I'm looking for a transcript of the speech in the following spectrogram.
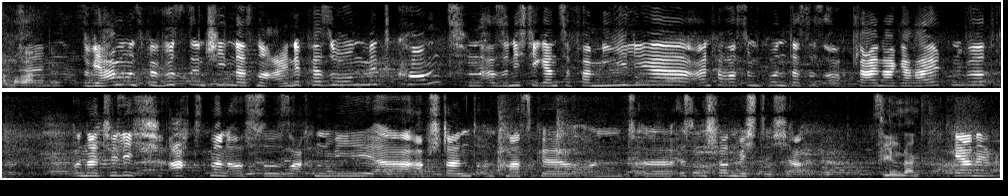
am Rande? Also wir haben uns bewusst entschieden, dass nur eine Person mitkommt, also nicht die ganze Familie, einfach aus dem Grund, dass es auch kleiner gehalten wird. Und natürlich achtet man auf so Sachen wie äh, Abstand und Maske und äh, ist uns schon wichtig, ja. Vielen Dank. Gerne.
